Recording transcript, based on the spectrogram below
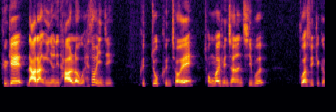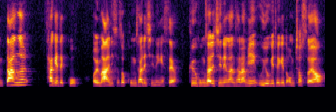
그게 나랑 인연이 닿으려고 해서인지 그쪽 근처에 정말 괜찮은 집을 구할 수 있게끔 땅을 사게 됐고 얼마 안 있어서 공사를 진행했어요. 그 공사를 진행한 사람이 의욕이 되게 넘쳤어요.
